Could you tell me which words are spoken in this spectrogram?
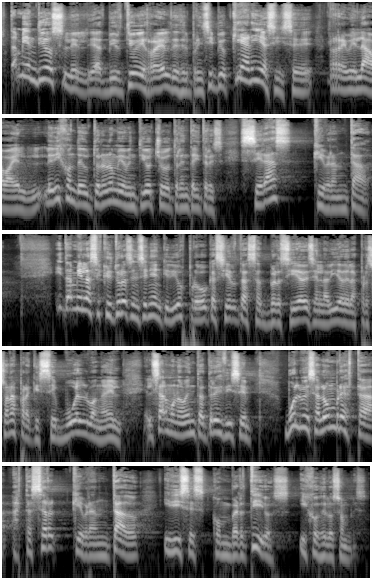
También Dios le, advirtió a Israel desde el principio qué haría si se rebelaba a él. Le dijo en Deuteronomio 28:33, serás quebrantado. Y también las escrituras enseñan que Dios provoca ciertas adversidades en la vida de las personas para que se vuelvan a Él. El Salmo 93 dice, vuelves al hombre hasta, hasta ser quebrantado y dices, convertidos, hijos de los hombres.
